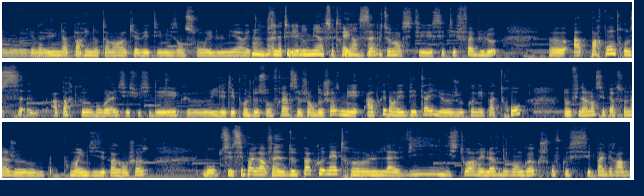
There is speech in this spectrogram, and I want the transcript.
Euh, Il y en avait une à Paris notamment qui avait été mise en son et lumière et tout. Hum, à l'atelier euh, Lumière, c'est très bien ça. Exactement, c'était c'était fabuleux. Euh, à- par contre, à part que bon voilà, il s'est suicidé, qu'il était proche de son frère, ce genre de choses, mais après dans les détails, euh, je connais pas trop. Donc finalement, ces personnages, euh, pour moi, ils me disaient pas grand chose. Bon, c'est pas grave. Enfin, de pas connaître euh, la vie, l'histoire et l'œuvre de Van Gogh, je trouve que c'est pas grave.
